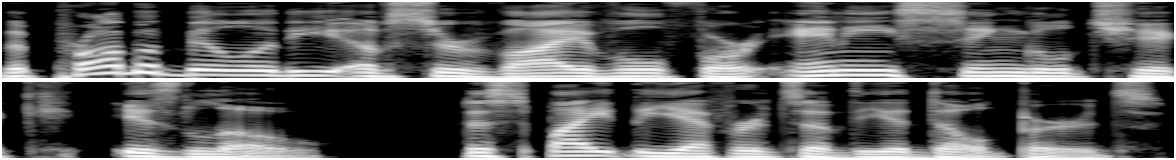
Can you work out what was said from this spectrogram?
The probability of survival for any single chick is low, despite the efforts of the adult birds.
